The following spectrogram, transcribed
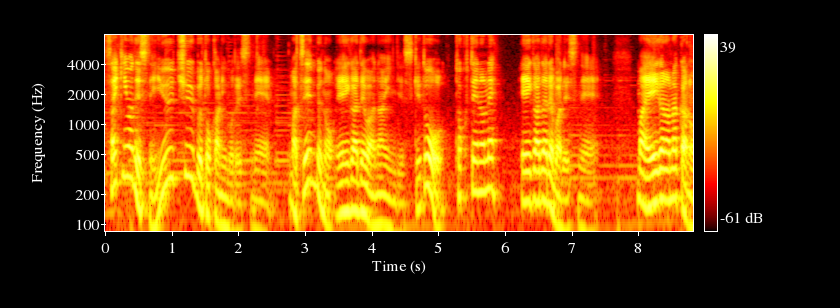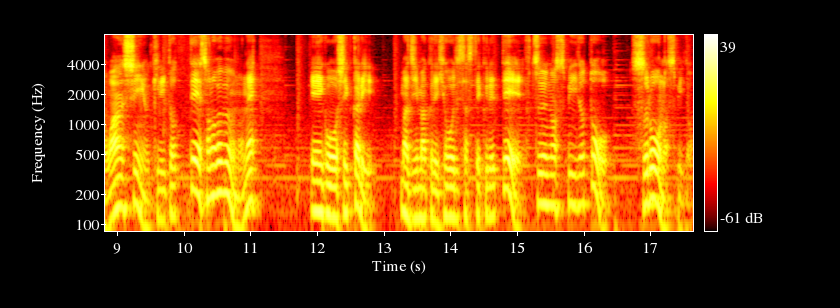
最近はですね、YouTube とかにもですね、まあ、全部の映画ではないんですけど、特定のね、映画であればですね、まあ、映画の中のワンシーンを切り取って、その部分のね、英語をしっかり、まあ、字幕で表示させてくれて、普通のスピードとスローのスピード、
